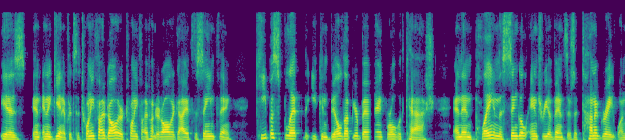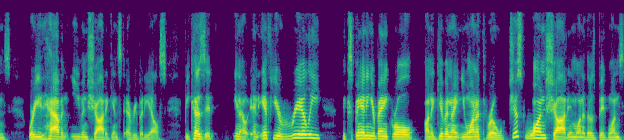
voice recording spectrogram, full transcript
is, and, and again, if it's the $25 or $2,500 guy, it's the same thing. Keep a split that you can build up your bankroll with cash and then play in the single entry events. There's a ton of great ones where you have an even shot against everybody else because it, you know, and if you're really expanding your bankroll on a given night and you want to throw just one shot in one of those big ones,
